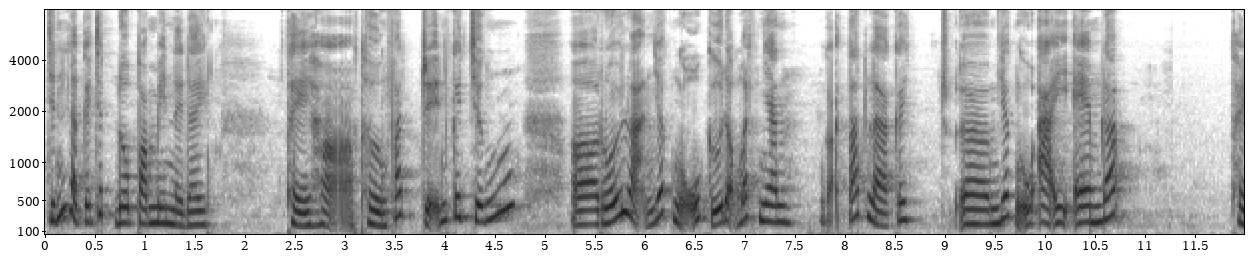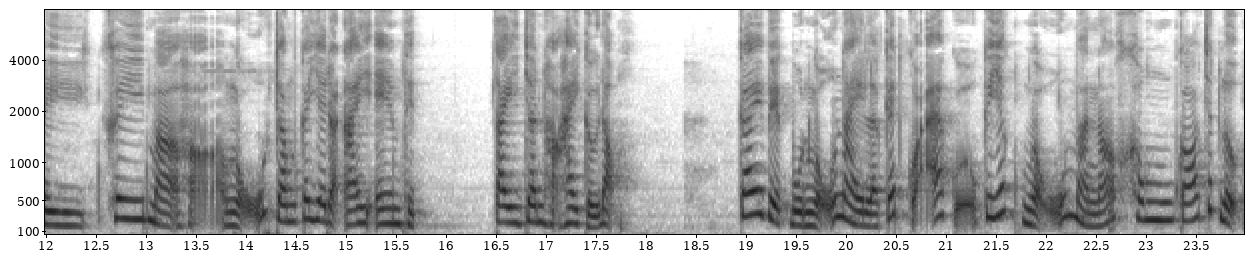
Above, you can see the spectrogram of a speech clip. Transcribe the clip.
chính là cái chất dopamine này đây. Thì họ thường phát triển cái chứng uh, rối loạn giấc ngủ cử động mất nhanh gọi tắt là cái uh, giấc ngủ AIM đó thì khi mà họ ngủ trong cái giai đoạn IEM thì tay chân họ hay cử động. Cái việc buồn ngủ này là kết quả của cái giấc ngủ mà nó không có chất lượng.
